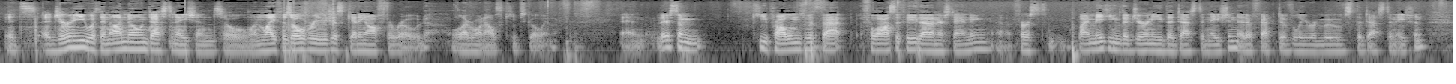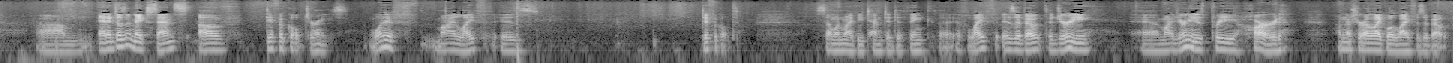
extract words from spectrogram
It's a journey with an unknown destination, so when life is over, you're just getting off the road while everyone else keeps going. And there's some key problems with that philosophy, that understanding. Uh, first, by making the journey the destination, it effectively removes the destination. Um, and it doesn't make sense of difficult journeys. What if my life is difficult? Someone might be tempted to think that if life is about the journey, uh, my journey is pretty hard. I'm not sure I like what life is about.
